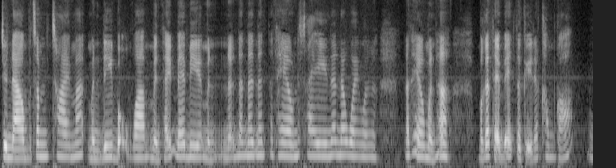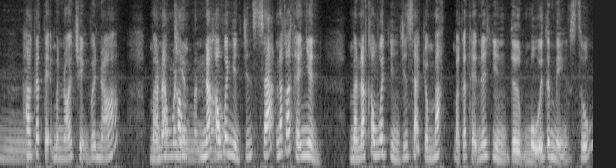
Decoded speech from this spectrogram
Chừng nào sometime á mình đi bộ qua mình thấy bé bia mình nó nó nó, nó theo nó say nó nó quen quen nó theo mình ha. Mà có thể bé tự kỷ nó không có. Ừ. hay có thể mình nói chuyện với nó mà, mà nó không, không nó không có nhìn chính xác nó có thể nhìn mà nó không có nhìn chính xác trong mắt mà có thể nó nhìn từ mũi tới miệng xuống.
